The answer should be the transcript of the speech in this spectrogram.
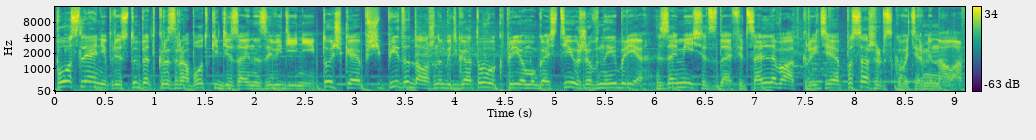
После они приступят к разработке дизайна заведений. Точка общепита должна быть готова к приему гостей уже в ноябре, за месяц до официального открытия пассажирского терминала.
